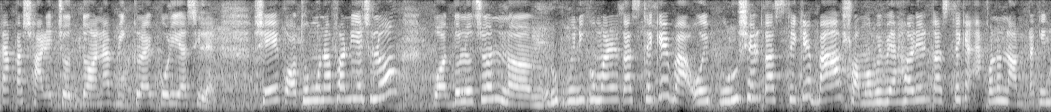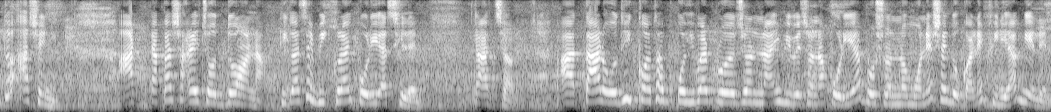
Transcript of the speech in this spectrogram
টাকা সাড়ে চোদ্দ আনা বিক্রয় করিয়াছিলেন সে কত মুনাফা নিয়েছিল, পদ্মলোচন রুক্মিণী কুমারের কাছ থেকে বা ওই পুরুষের কাছ থেকে বা সমবিবাহের কাছ থেকে এখনও নামটা কিন্তু আসেনি। আট টাকা সাড়ে চোদ্দ আনা, ঠিক আছে? বিক্রয় করিয়াছিলেন। আচ্ছা আর তার অধিক কথা কহিবার প্রয়োজন নাই, বিবেচনা করিয়া প্রসন্ন মনে সে দোকানে ফিরিয়া গেলেন।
